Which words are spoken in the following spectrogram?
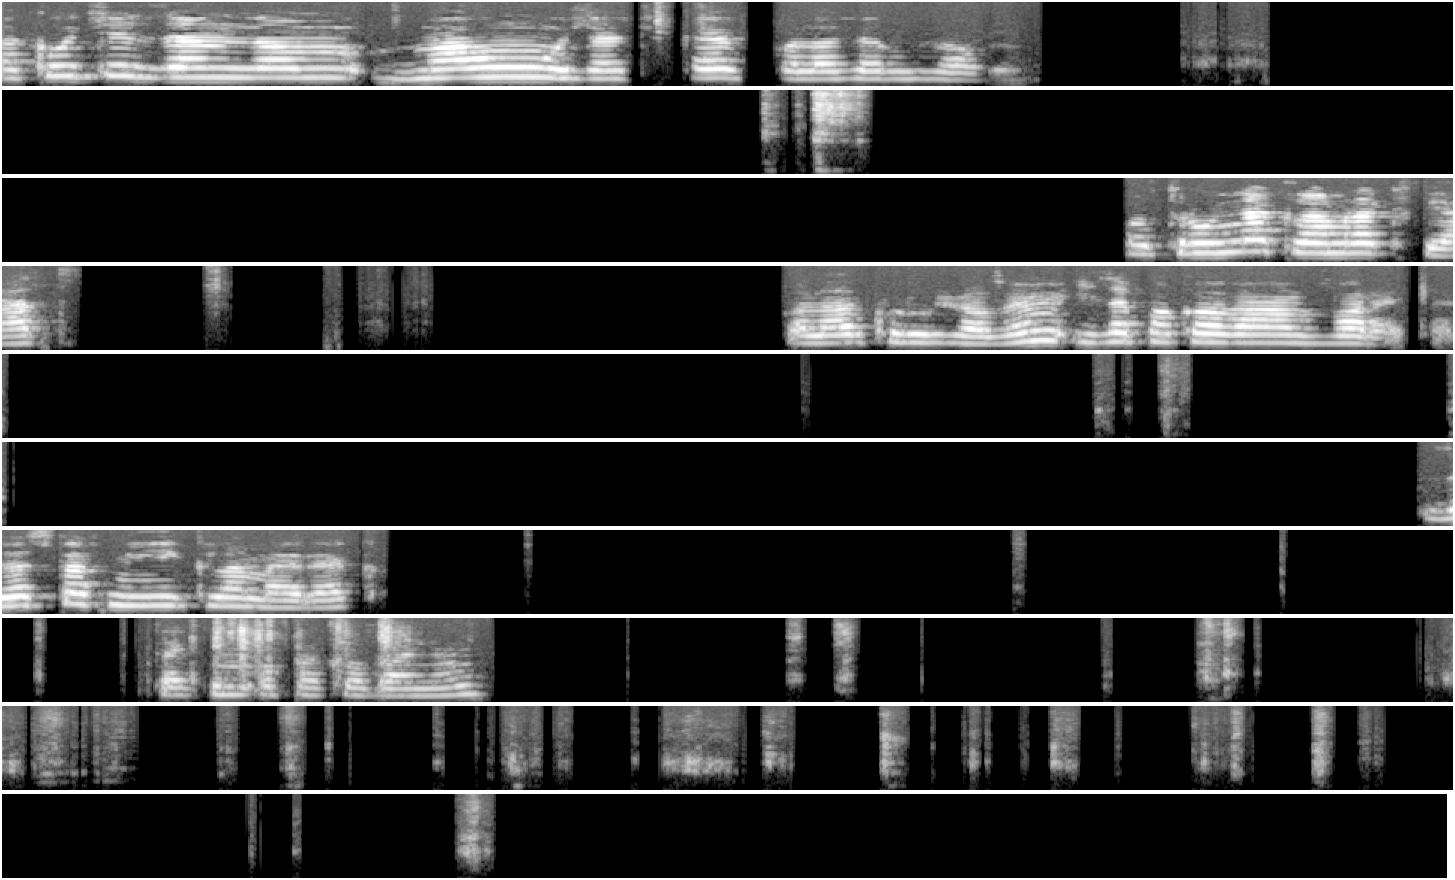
Pakujcie ze mną małą łyżeczkę w kolorze różowym. Potrójna klamra kwiat w kolorku różowym i zapakowałam w woreczek. Zestaw mini klamerek w takim opakowaniu.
